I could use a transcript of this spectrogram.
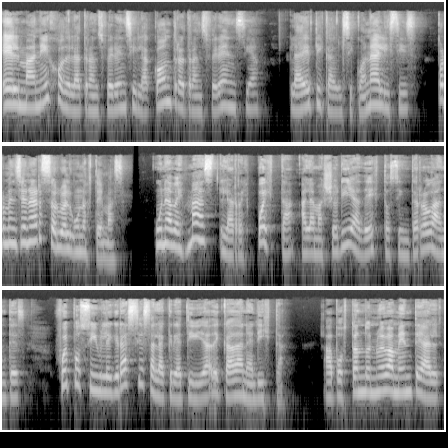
el manejo de la transferencia y la contratransferencia, la ética del psicoanálisis, por mencionar solo algunos temas. Una vez más, la respuesta a la mayoría de estos interrogantes fue posible gracias a la creatividad de cada analista, apostando nuevamente al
